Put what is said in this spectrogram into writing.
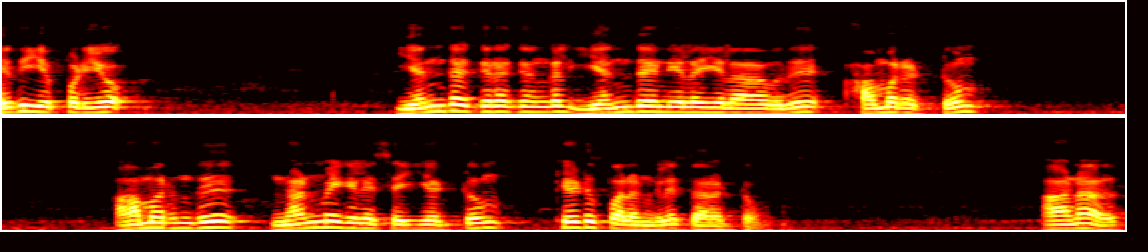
எது எப்படியோ எந்த கிரகங்கள் எந்த நிலையிலாவது அமரட்டும் அமர்ந்து நன்மைகளை செய்யட்டும் கெடு பலன்களை தரட்டும். ஆனால்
